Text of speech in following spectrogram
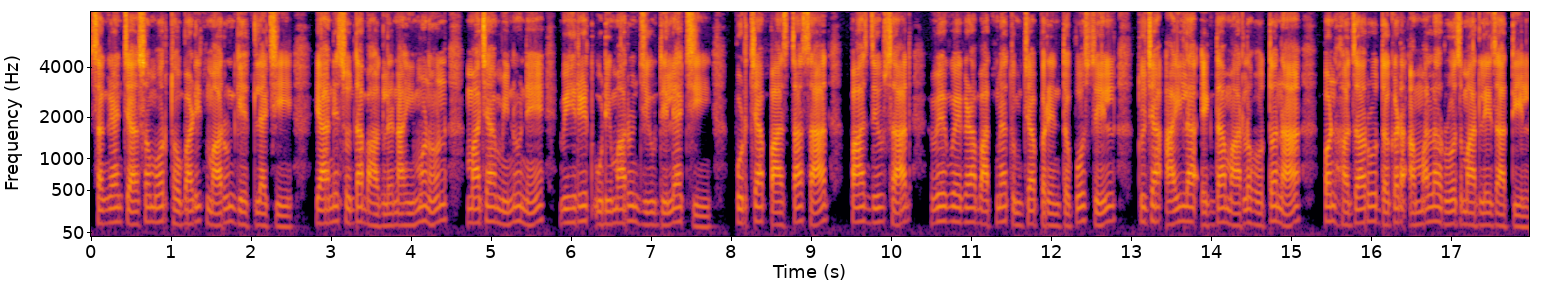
सगळ्यांच्या समोर थोबाडीत मारून घेतल्याची याने सुद्धा भागलं नाही म्हणून माझ्या मिनूने विहिरीत उडी मारून जीव दिल्याची पुढच्या पाच तासात पाच दिवसात वेगवेगळ्या बातम्या तुमच्यापर्यंत पोचतील तुझ्या आईला एकदा मारलं होतं ना पण हजारो दगड आम्हाला रोज मारले जातील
